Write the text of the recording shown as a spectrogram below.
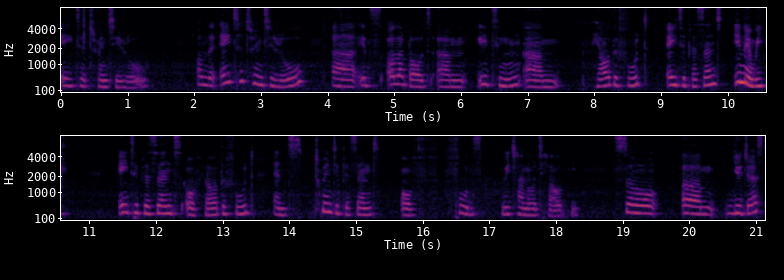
80-20 rule. On the 80-20 rule, uh, it's all about um, eating um, healthy food 80% in a week 80% of healthy food and 20% of foods which are not healthy so um, you just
